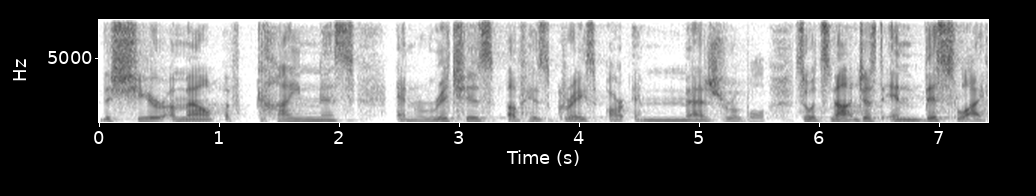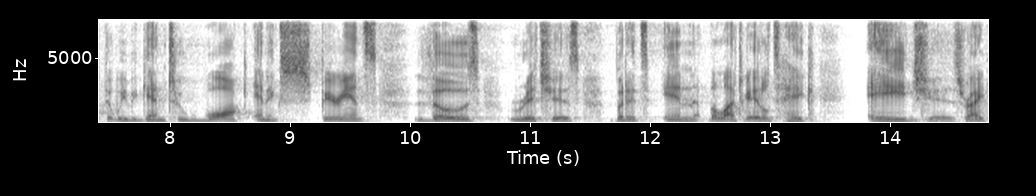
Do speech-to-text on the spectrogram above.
the sheer amount of kindness and riches of his grace are immeasurable. So it's not just in this life that we begin to walk and experience those riches, but it's in the life. It'll take ages, right?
